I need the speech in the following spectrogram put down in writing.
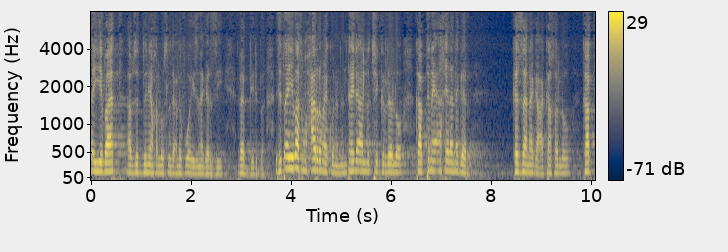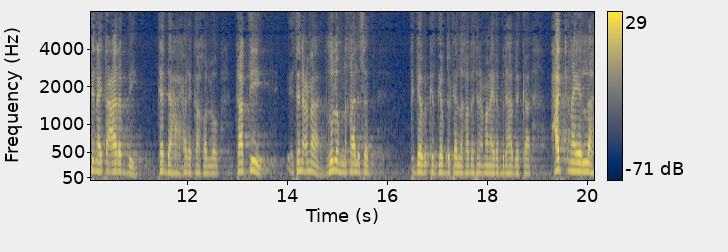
ጠይባት ኣብዚ ኣዱንያ ከለዉ ስለ ዘሕለፍዎ እዩ እዚ ነገር'ዚ ረቢ ድበ እቲ ጠይባት ሙሓረም ኣይኮነን እንታይ ደኣ ኣሉ ትሽግር ዘሎ ካብቲ ናይ ኣኼራ ነገር ከዛናጋዓካ ከሎ ካብቲ ናይ ጣዓ ረቢ ከደሓሕረካ ከሎ ካብቲ እቲ ንዕማ ዙሉም ንካልእ ሰብ ክትገብር ከለካ በቲ ንዕማ ናይ ረቢ ድሃበካ ሓቂ ናይ ኣላህ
